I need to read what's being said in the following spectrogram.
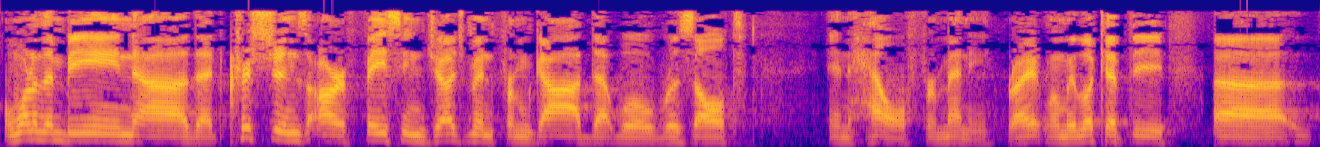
one of them being uh, that Christians are facing judgment from God that will result in hell for many. Right? When we look at the uh,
